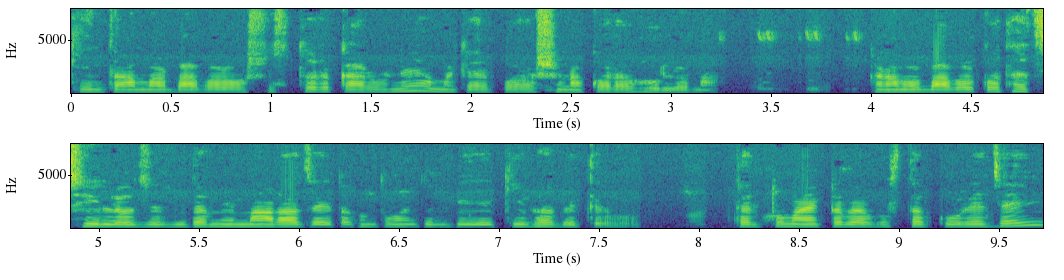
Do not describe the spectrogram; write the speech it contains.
কিন্তু আমার বাবার অসুস্থর কারণে আমাকে আর পড়াশোনা করা হলো না। কারণ আমার বাবার কথা ছিল যে, যদি আমি মারা যাই, তখন তোমাকে বিয়ে কীভাবে দেবো? তাহলে তোমার একটা ব্যবস্থা করে যাই,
